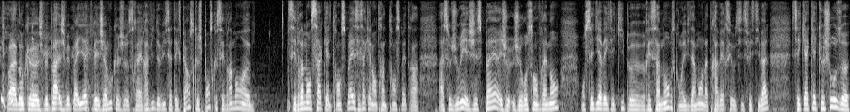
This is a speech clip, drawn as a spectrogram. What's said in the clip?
voilà, donc euh, je vais pas, je vais pas y être, mais j'avoue que je serais ravi de vivre cette expérience, que je pense que c'est vraiment, euh, c'est vraiment ça qu'elle transmet, c'est ça qu'elle est en train de transmettre à, à ce jury. Et j'espère, et je, je, ressens vraiment, on s'est dit avec l'équipe euh, récemment, parce qu'évidemment on, on a traversé aussi ce festival, c'est qu'il y a quelque chose, euh,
